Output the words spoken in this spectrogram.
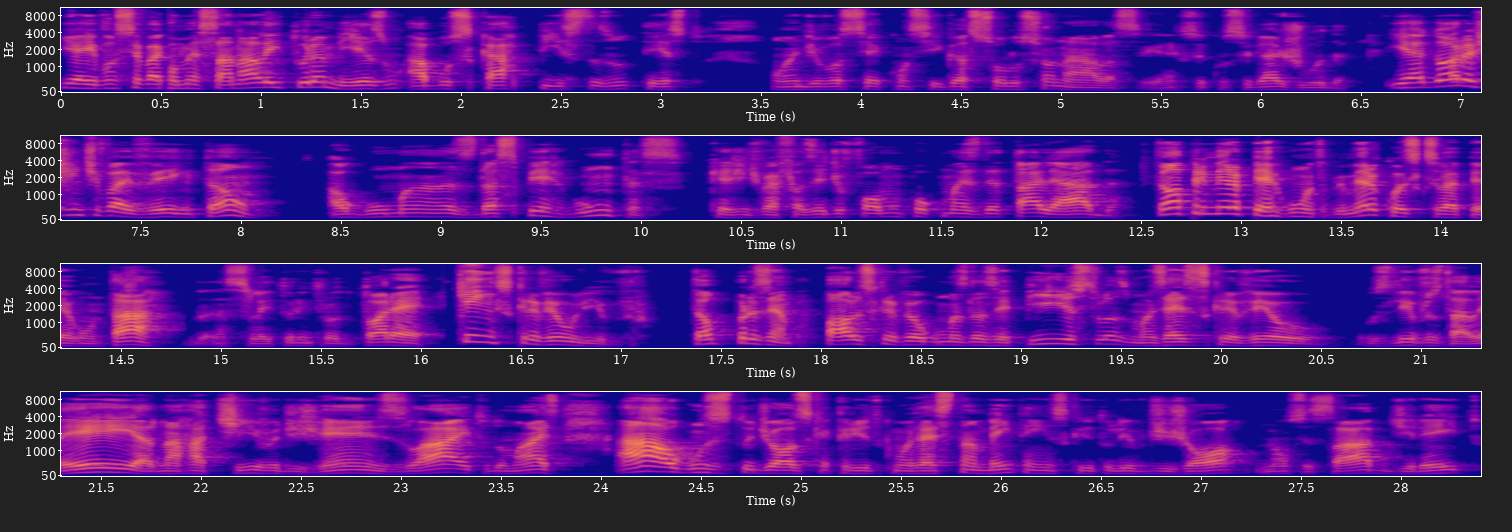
e aí você vai começar na leitura mesmo a buscar pistas no texto onde você consiga solucioná-las, né? você consiga ajuda. E agora a gente vai ver então algumas das perguntas que a gente vai fazer de forma um pouco mais detalhada. Então, a primeira pergunta, a primeira coisa que você vai perguntar nessa leitura introdutória é: quem escreveu o livro? Então, por exemplo, Paulo escreveu algumas das epístolas, Moisés escreveu os livros da lei, a narrativa de Gênesis lá e tudo mais. Há alguns estudiosos que acreditam que Moisés também tem escrito o livro de Jó, não se sabe direito,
